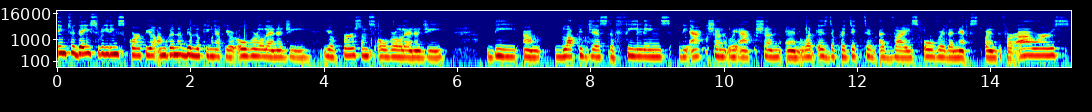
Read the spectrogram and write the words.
In today's reading, Scorpio, I'm going to be looking at your overall energy, your person's overall energy, the um, blockages, the feelings, the action, reaction, and what is the predictive advice over the next 24 hours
